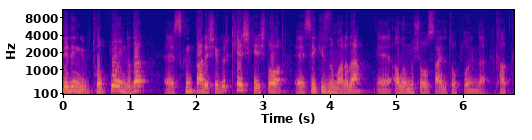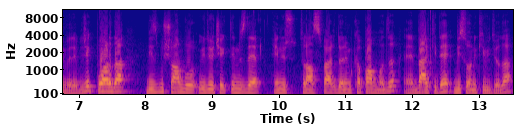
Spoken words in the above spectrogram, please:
dediğim gibi toplu oyunda da e, sıkıntılar yaşayabilir. Keşke işte o e, 8 numarada e, alınmış olsaydı toplu oyunda katkı verebilecek. Bu arada biz bu şu an bu video çektiğimizde henüz transfer dönemi kapanmadı. E, belki de bir sonraki videoda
